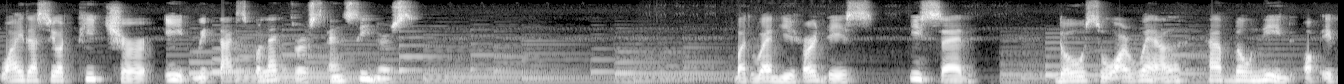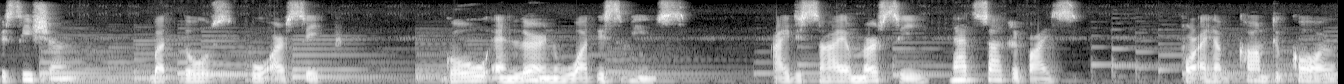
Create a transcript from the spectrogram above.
Why does your teacher eat with tax collectors and sinners? But when he heard this, he said, Those who are well have no need of a physician, but those who are sick. Go and learn what this means. I desire mercy, not sacrifice, for I have come to call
